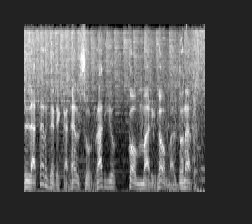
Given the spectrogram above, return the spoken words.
La tarde de Canal Sur Radio con Mariló Maldonado.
